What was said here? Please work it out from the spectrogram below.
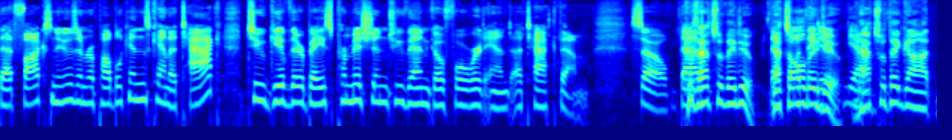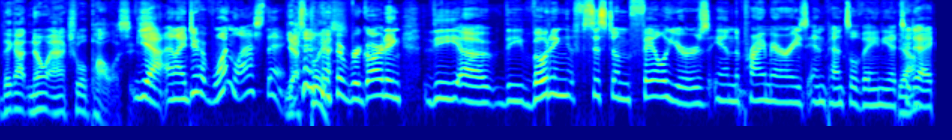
that Fox News and Republicans can attack to give their base permission to then go forward and attack them. So that, that's what they do. That's, that's all they they, do, do. yeah. That's what they got. They got no actual policies. Yeah, Yeah, and I do have one last thing. Yes, please. regarding the uh, the voting system failures in the primaries in Pennsylvania Yeah. today.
